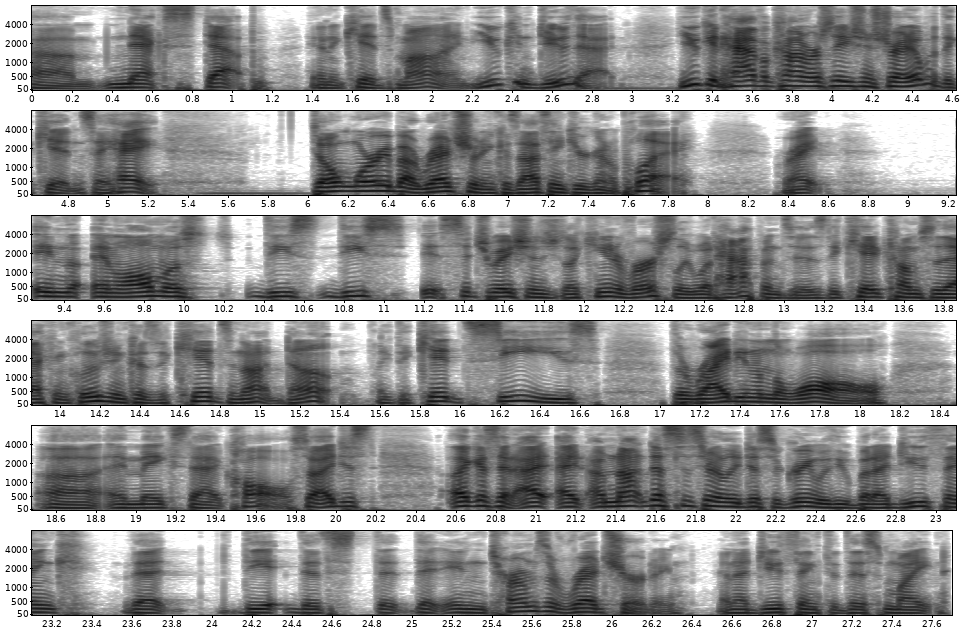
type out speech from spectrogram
um, next step in a kid's mind, you can do that. You can have a conversation straight up with the kid and say, "Hey, don't worry about redshirting because I think you're going to play," right? In in almost these these situations, like universally, what happens is the kid comes to that conclusion because the kid's not dumb. Like the kid sees the writing on the wall uh, and makes that call. So I just, like I said, I, I I'm not necessarily disagreeing with you, but I do think that the this that, that in terms of redshirting, and I do think that this might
